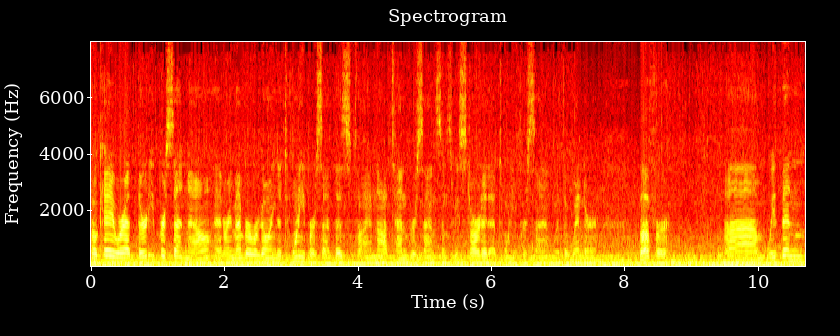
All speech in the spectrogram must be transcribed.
Okay, we're at 30% now, and remember we're going to 20% this time, not 10% since we started at 20% with the winter buffer. Um, we've been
